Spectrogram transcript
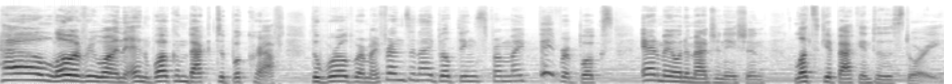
Hello, everyone, and welcome back to Bookcraft, the world where my friends and I build things from my favorite books and my own imagination. Let's get back into the story.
